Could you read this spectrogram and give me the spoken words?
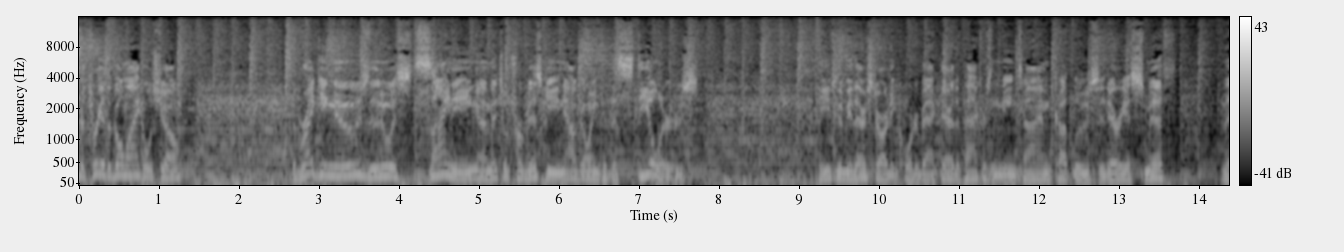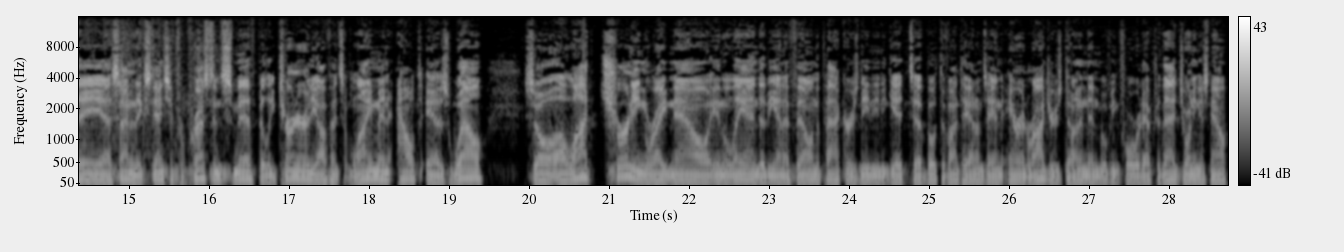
number three of the Bill Michaels Show. The breaking news the newest signing, uh, Mitchell Trubisky, now going to the Steelers. He's going to be their starting quarterback there. The Packers, in the meantime, cut loose Darius Smith. They uh, signed an extension for Preston Smith, Billy Turner, the offensive lineman, out as well. So a lot churning right now in the land of the NFL, and the Packers needing to get uh, both Davante Adams and Aaron Rodgers done, and then moving forward after that. Joining us now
